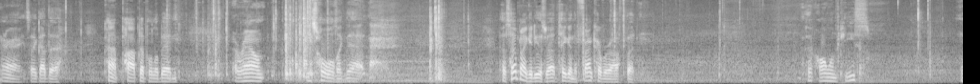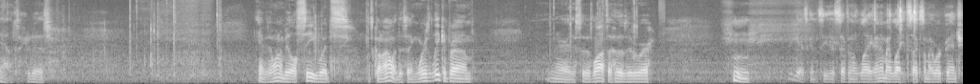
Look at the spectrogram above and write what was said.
Alright, so I got the kind of popped up a little bit around these holes like that. I was hoping I could do this without taking the front cover off, but is that all one piece? Yeah, looks like it is. Yeah, because I want to be able to see what's what's going on with this thing. Where's it leaking from? Alright, so there's lots of hose everywhere. Hmm. You guys can see this stuff in the light. I know my light sucks on my workbench.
